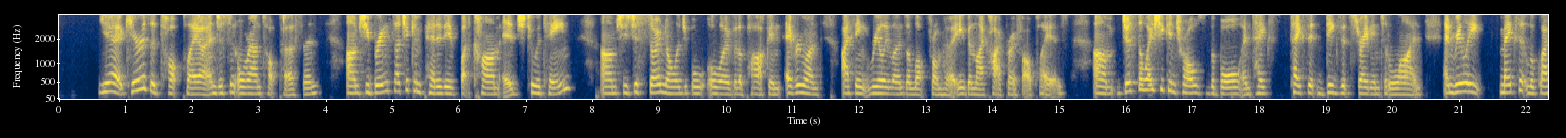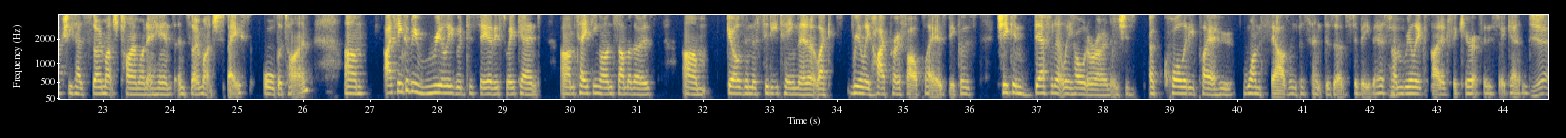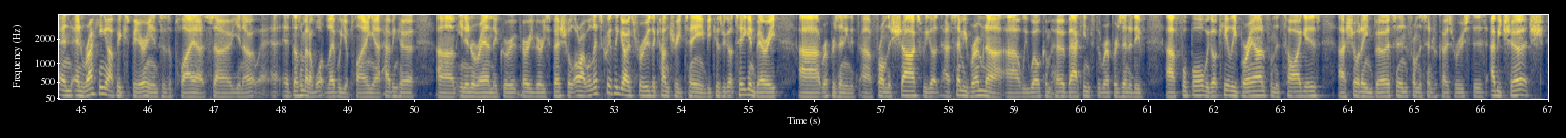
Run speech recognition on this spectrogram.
Yeah, Kira's a top player and just an all round top person. Um, she brings such a competitive but calm edge to a team. Um, she's just so knowledgeable all over the park, and everyone, I think, really learns a lot from her, even like high profile players. Um, just the way she controls the ball and takes takes it, digs it straight into the line, and really makes it look like she has so much time on her hands and so much space all the time. Um, I think it'd be really good to see her this weekend um, taking on some of those um, girls in the city team that are like really high profile players because she can definitely hold her own and she's a quality player who 1000% deserves to be there. So. I'm really excited for Kira for this weekend. Yeah, and, and racking up experience as a player. So, you know, it doesn't matter what level you're playing at, having her um, in and around the group, very, very special. All right, well, let's quickly go through the country team because we've got Teagan Berry uh, representing the, uh, from the Sharks. we got uh, Sammy Bremner. Uh, we welcome her back into the representative uh, football. we got Keely Brown from the Tigers, uh, Shardine Burton from the Central Coast Roosters, Abbi Church,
